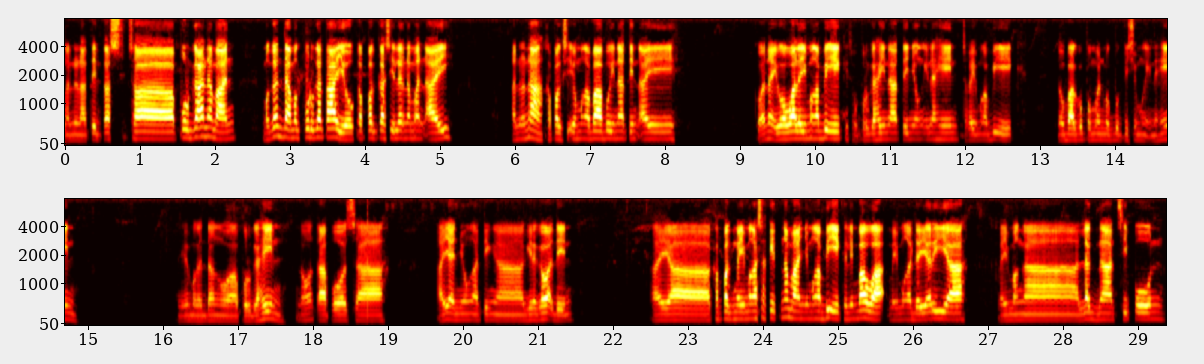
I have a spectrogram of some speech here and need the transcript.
ano natin. Tapos sa purga naman, maganda magpurga tayo kapag ka sila naman ay ano na, kapag si- yung mga baboy natin ay kung ano, iwawala yung mga biik, so purgahin natin yung inahin tsaka yung mga biik no bago pa man magbuntis yung mga inahin. Ayun, magandang uh, purgahin, no? Tapos sa ayan yung ating ah, ginagawa din ay ah, kapag may mga sakit naman yung mga biik, halimbawa may mga diarrhea, may mga lagnat, sipon,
